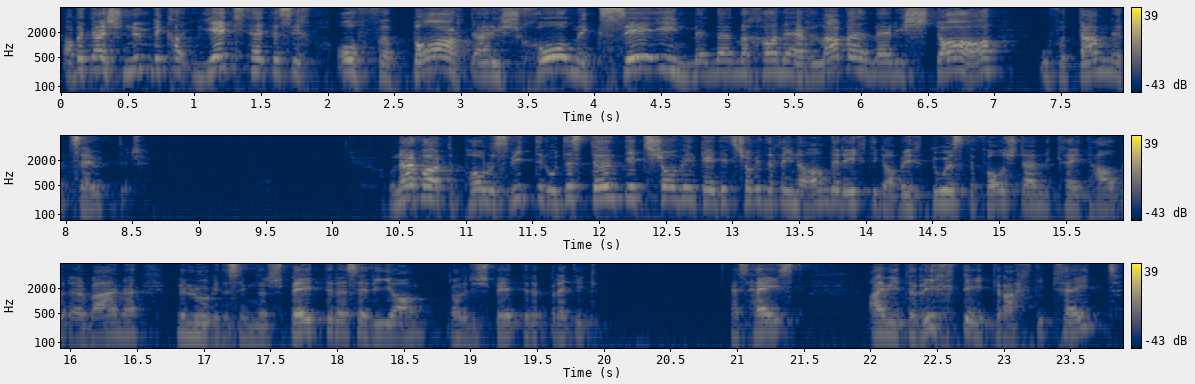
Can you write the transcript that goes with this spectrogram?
aber der ist nicht mehr bekannt. Jetzt hat er sich offenbart. Er ist gekommen, man sieht ihn, man, man, man kann ihn erleben, er ist da und von dem erzählt er. Und dann fährt Paulus weiter und das jetzt schon, geht jetzt schon wieder in eine andere Richtung, aber ich tue es der Vollständigkeit halber erwähnen. Wir schauen das in einer späteren Serie an, oder in einer späteren Predigt. Es heisst, auch wieder richtige Gerechtigkeit.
